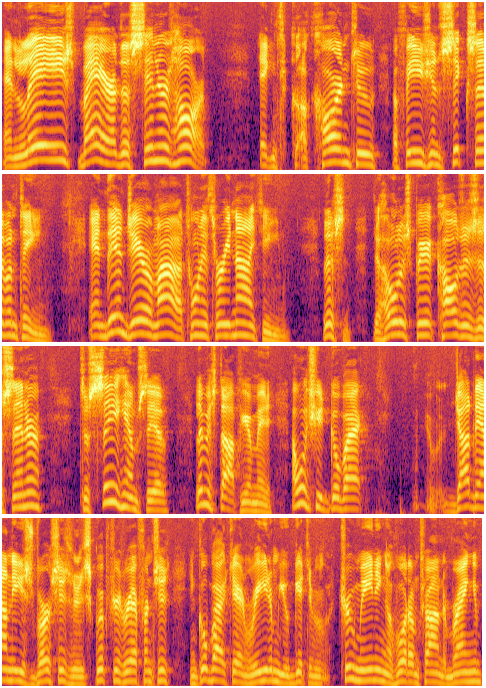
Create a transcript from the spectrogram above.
and lays bare the sinner's heart according to Ephesians 6:17. And then Jeremiah 23:19. Listen, the Holy Spirit causes the sinner to see himself. Let me stop here a minute. I wish you'd go back jot down these verses or the scripture references and go back there and read them. You'll get the true meaning of what I'm trying to bring you.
